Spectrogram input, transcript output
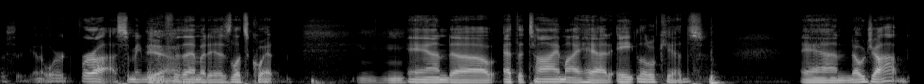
This isn't going to work for us. I mean, maybe Yeah. for them it is. Let's quit." And uh, at the time, I had eight little kids and no job.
